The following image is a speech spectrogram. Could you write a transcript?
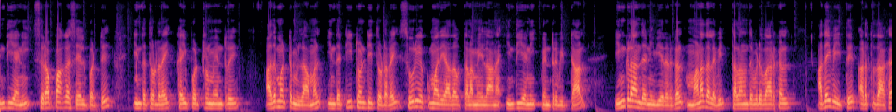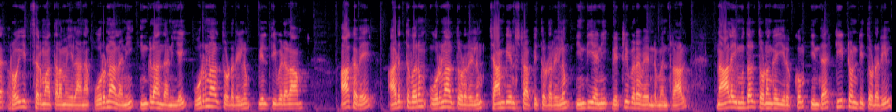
இந்திய அணி சிறப்பாக செயல்பட்டு இந்த தொடரை கைப்பற்றும் என்று. அது மட்டும் இல்லாமல் இந்த டி டுவெண்டி தொடரை சூரியகுமார் யாதவ் தலைமையிலான இந்திய அணி வென்றுவிட்டால் இங்கிலாந்து அணி வீரர்கள் மனதளவில் தளர்ந்து விடுவார்கள். அதை வைத்து அடுத்ததாக ரோஹித் சர்மா தலைமையிலான ஒருநாள் அணி இங்கிலாந்து அணியை ஒருநாள் தொடரிலும் வீழ்த்திவிடலாம். ஆகவே அடுத்து வரும் ஒருநாள் தொடரிலும் சாம்பியன்ஸ் டிராபி தொடரிலும் இந்திய அணி வெற்றி பெற வேண்டுமென்றால் நாளை முதல் தொடங்க இருக்கும் இந்த டி டுவெண்டி தொடரில்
